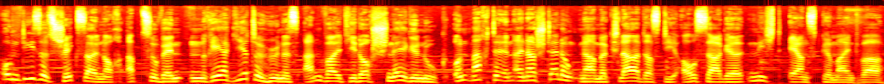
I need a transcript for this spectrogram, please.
Um dieses Schicksal noch abzuwenden, reagierte Höhnes Anwalt jedoch schnell genug und machte in einer Stellungnahme klar, dass die Aussage nicht ernst gemeint war.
